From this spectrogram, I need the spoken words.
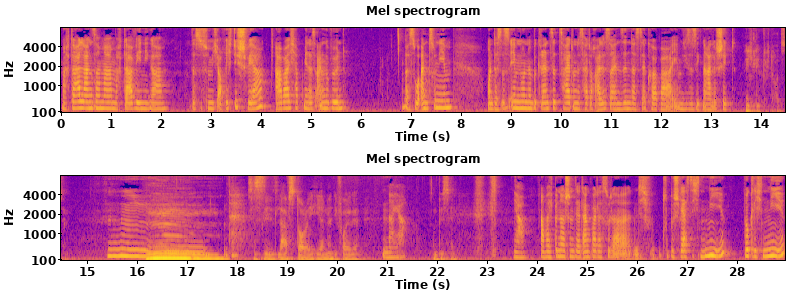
mach da langsamer, mach da weniger. Das ist für mich auch richtig schwer, aber ich habe mir das angewöhnt, das so anzunehmen. Und das ist eben nur eine begrenzte Zeit und es hat auch alles seinen Sinn, dass der Körper eben diese Signale schickt. Ich liebe dich trotzdem. Hm. Das ist die Love Story hier, ne? Die Folge. Naja, So ein bisschen. ja. Aber ich bin da schon sehr dankbar, dass du da, dich, du beschwerst dich nie, wirklich nie.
